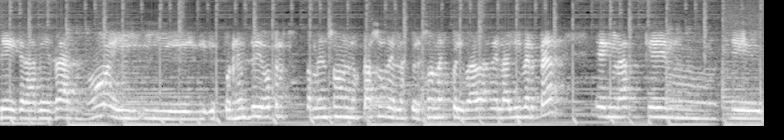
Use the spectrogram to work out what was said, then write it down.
de gravedad, ¿no? Y, por ejemplo, y otros también son los casos de las personas privadas de la libertad, en las que mm, eh,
